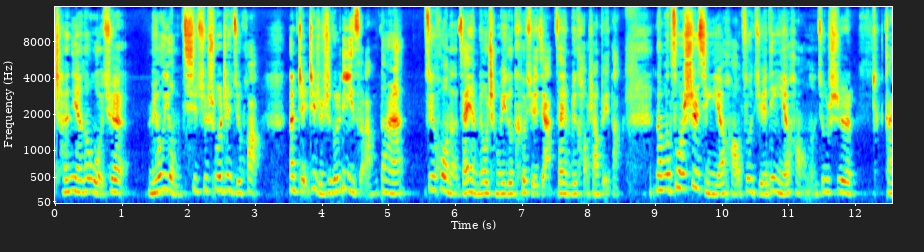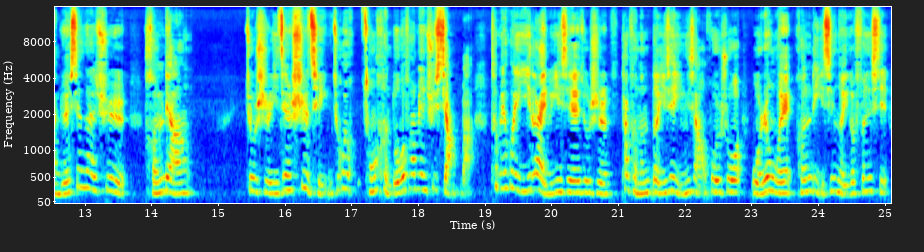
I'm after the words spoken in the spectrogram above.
成年的我却没有勇气去说这句话。那这这只是个例子啊。当然，最后呢，咱也没有成为一个科学家，咱也没考上北大。那么做事情也好，做决定也好呢，就是感觉现在去衡量。就是一件事情，就会从很多个方面去想吧，特别会依赖于一些就是他可能的一些影响，或者说我认为很理性的一个分析，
